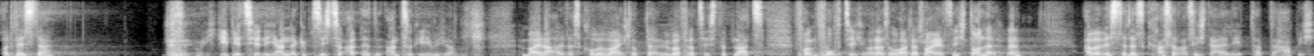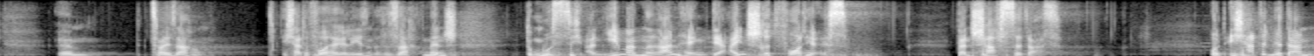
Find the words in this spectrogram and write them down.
Und wisst ihr, ich gebe jetzt hier nicht an, da gibt es nichts äh, anzugeben. Ich, in meiner Altersgruppe war ich, glaube der über 40. Platz von 50 oder so. Das war jetzt nicht dolle. Ne? Aber wisst ihr, das Krasse, was ich da erlebt habe, da habe ich ähm, zwei Sachen. Ich hatte vorher gelesen, dass es sagt, Mensch, du musst dich an jemanden ranhängen, der einen Schritt vor dir ist. Dann schaffst du das. Und ich hatte mir dann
